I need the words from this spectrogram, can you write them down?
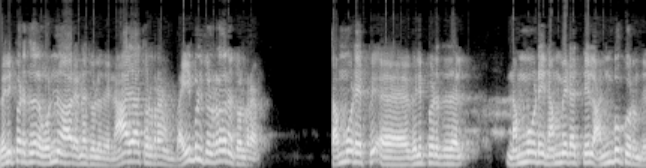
வெளிப்படுத்துதல் ஒன்று ஆறு என்ன சொல்லுது? நான் தான் சொல்றேன் பைபிள் சொல்றதை நான் சொல்றேன். தம்முடைய வெளிப்படுத்துதல் நம்முடைய நம்மிடத்தில் அன்பு கூர்ந்து.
